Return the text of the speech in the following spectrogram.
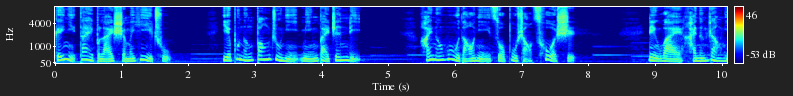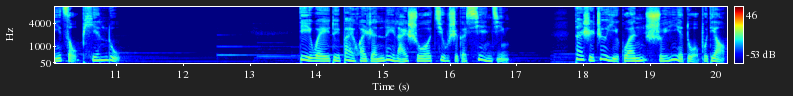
给你带不来什么益处，也不能帮助你明白真理，还能误导你做不少错事，另外还能让你走偏路。地位对败坏人类来说就是个陷阱，但是这一关谁也躲不掉，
